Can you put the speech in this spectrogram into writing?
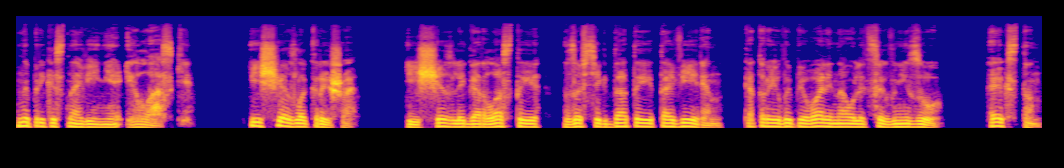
на прикосновения и ласки. Исчезла крыша. Исчезли горластые завсегдатые таверин, которые выпивали на улицах внизу. Экстон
